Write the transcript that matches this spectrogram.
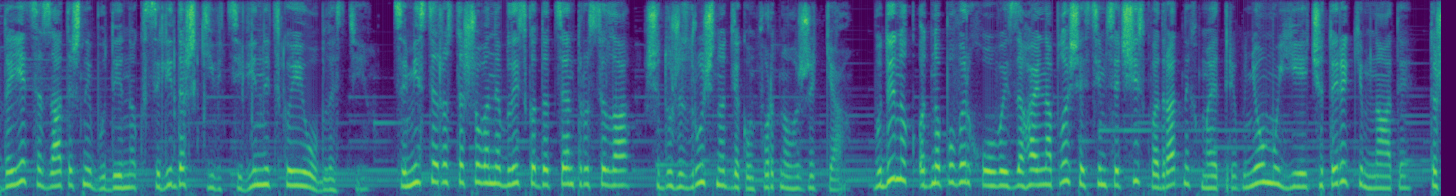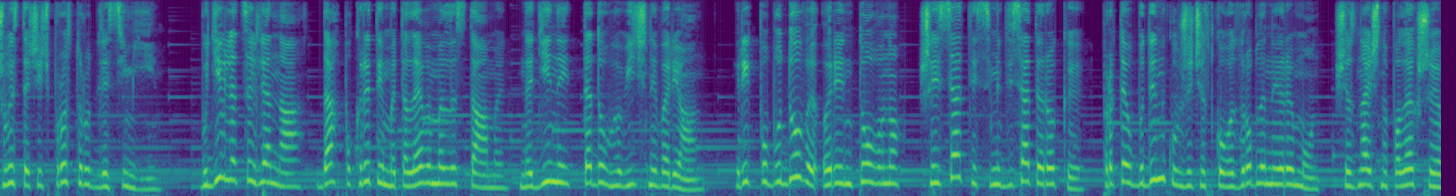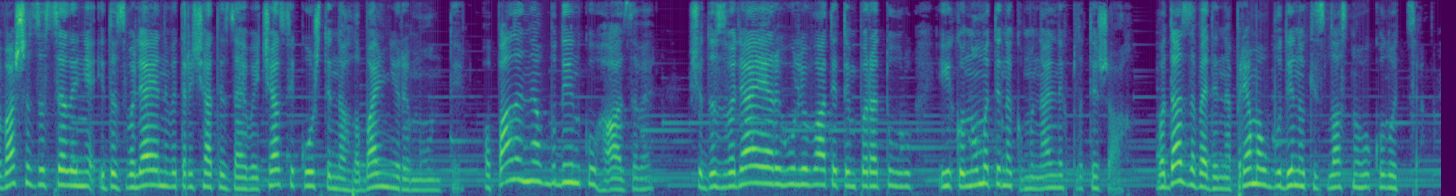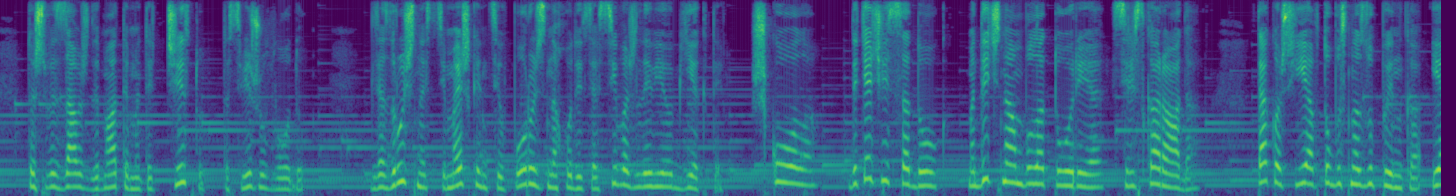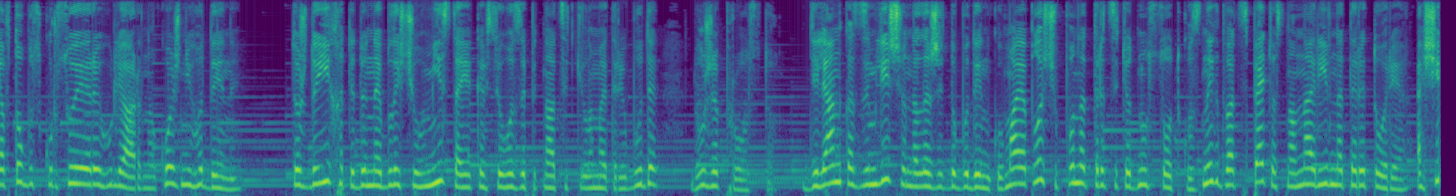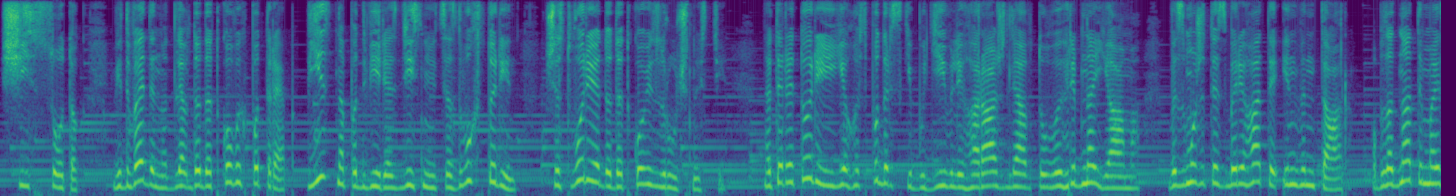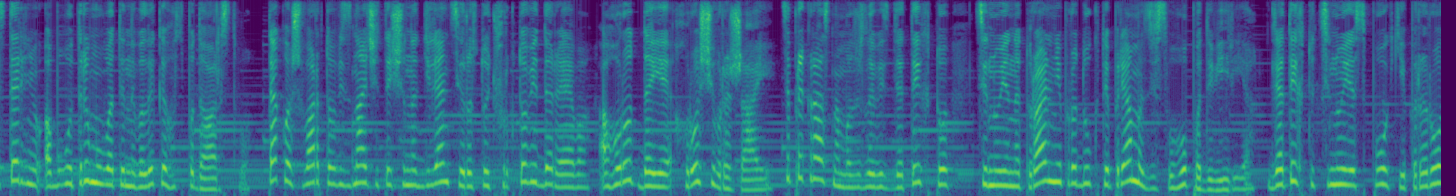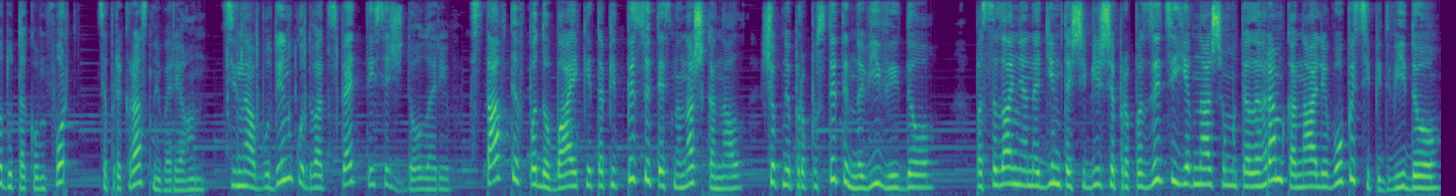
продається затишний будинок в селі Дашківці Вінницької області. Це місце розташоване близько до центру села, що дуже зручно для комфортного життя. Будинок одноповерховий, загальна площа 76 квадратних метрів. В ньому є 4 кімнати, тож вистачить простору для сім'ї. Будівля цегляна, дах покритий металевими листами, надійний та довговічний варіант. Рік побудови орієнтовано 60-70 роки, проте в будинку вже частково зроблений ремонт, що значно полегшує ваше заселення і дозволяє не витрачати зайвий час і кошти на глобальні ремонти. Опалення в будинку газове, що дозволяє регулювати температуру і економити на комунальних платежах. Вода заведена прямо в будинок із власного колодця, тож ви завжди матимете чисту та свіжу воду. Для зручності мешканців поруч знаходяться всі важливі об'єкти: школа, дитячий садок, медична амбулаторія, сільська рада. Також є автобусна зупинка, і автобус курсує регулярно кожні години. Тож доїхати до найближчого міста, яке всього за 15 кілометрів буде, дуже просто. Ділянка землі, що належить до будинку, має площу понад 31 сотку, з них 25 основна рівна територія, а ще 6 соток відведено для додаткових потреб. В'їзд на подвір'я здійснюється з двох сторін, що створює додаткові зручності. На території є господарські будівлі, гараж для авто, вигрібна яма. Ви зможете зберігати інвентар, обладнати майстерню або утримувати невелике господарство. Також варто відзначити, що на ділянці ростуть фруктові дерева, а город дає хороші врожаї. Це прекрасна можливість для тих, хто цінує натуральні продукти прямо зі свого подвір'я. Для тих, хто цінує спокій, природу та комфорт. Це прекрасний варіант. Ціна будинку 25 тисяч доларів. Ставте вподобайки та підписуйтесь на наш канал, щоб не пропустити нові відео. Посилання на дім та ще більше пропозицій є в нашому телеграм-каналі в описі під відео.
